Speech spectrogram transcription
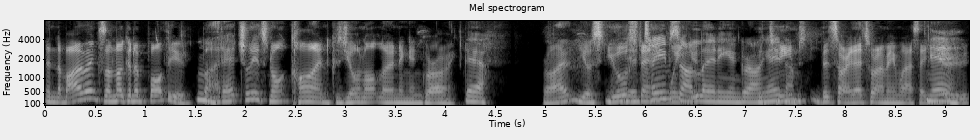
in the moment because I'm not going to bother you. Hmm. But actually, it's not kind because you're not learning and growing, yeah. right? You're you're Your team's not you- learning and growing either. team's, th- sorry, that's what I mean when I say Yeah. you.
